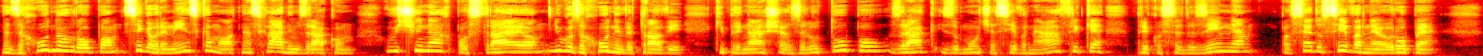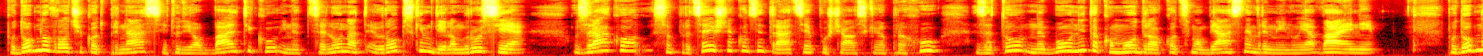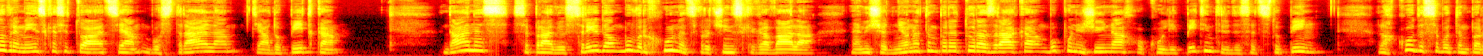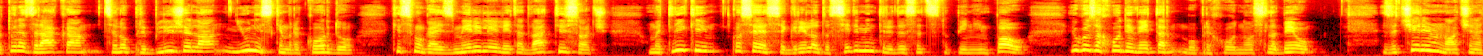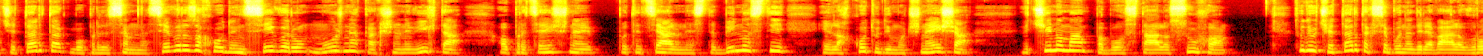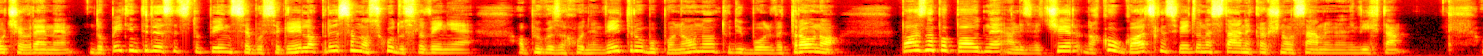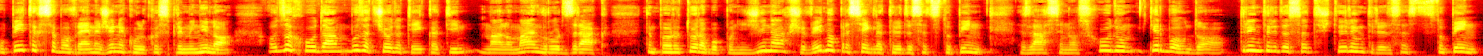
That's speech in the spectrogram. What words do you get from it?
Nad zahodno Evropo sega vremenska motnja s hladnim zrakom, v višinah pa ustrajajo jugozahodni vetrovi, ki prinašajo zelo topov zrak iz območja Severne Afrike preko Sredozemlja pa vse do severne Evrope. Podobno vroče kot pri nas je tudi ob Baltiku in celo nad evropskim delom Rusije. V zraku so precejšnje koncentracije puščavskega prahu, zato ne bo ni tako modro, kot smo ob jasnem vremenu vajeni. Podobna vremenska situacija bo trajala tja do petka. Danes, se pravi v sredo, bo vrhunec vročinskega vala, Najvišja dnevna temperatura zraka bo po nižinah okoli 35 stopinj. Lahko da se bo temperatura zraka celo približala junijskem rekordu, ki smo ga izmerili leta 2000, v Metliki, ko se je segrelo do 37 stopinj in pol. Jugozahodni veter bo prehodno oslabel. Zvečer in v noči na četrtek bo predvsem na severozahodu in severu možna kakšna nevihta, a v precejšnjem potencialu nestabilnosti je lahko tudi močnejša, večinoma pa bo ostalo suho. Tudi v četrtek se bo nadaljevalo vroče vreme, do 35 stopinj se bo segrelo predvsem na vzhodu Slovenije, ob jugozahodnem vetru bo ponovno tudi bolj vetrovno. Pozno popovdne ali zvečer lahko v gorskem svetu nastane kakšna osamljena nevihta. V petek se bo vreme že nekoliko spremenilo, od zahoda bo začel dotekati malo manj vroč zrak, temperatura bo po nižinah še vedno presegla 30 stopinj, zlasti na vzhodu, kjer bo do 33-34 stopinj.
